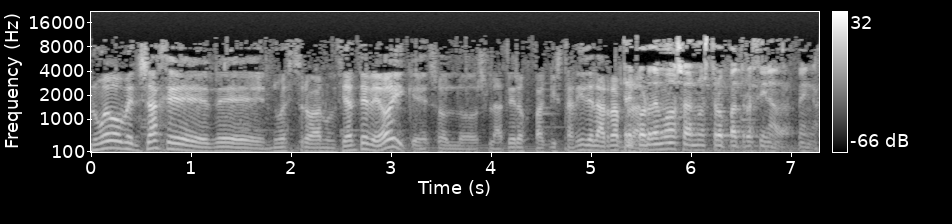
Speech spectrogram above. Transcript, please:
nuevo mensaje de nuestro anunciante de hoy, que son los lateros pakistaní de la Rambla. Recordemos a nuestro patrocinador. Venga.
